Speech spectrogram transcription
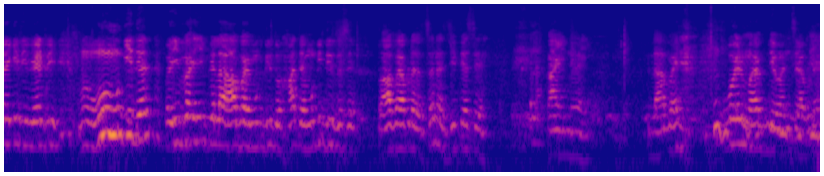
થઈ ગઈ બેટરી હું મૂકી દે પછી ભાઈ પેલા આ ભાઈ મૂકી દીધું હાથે મૂકી દીધું છે. તો આ ભાઈ આપણે છે ને જીતે છે. કાંઈ નહીં. લા ભાઈ પોઈન્ટમાં આપી છે આપણે.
